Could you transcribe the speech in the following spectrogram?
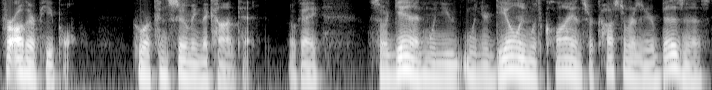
for other people who are consuming the content. Okay? So again, when you when you're dealing with clients or customers in your business,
